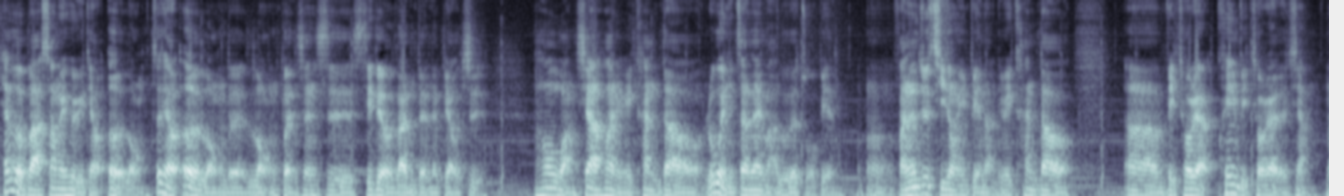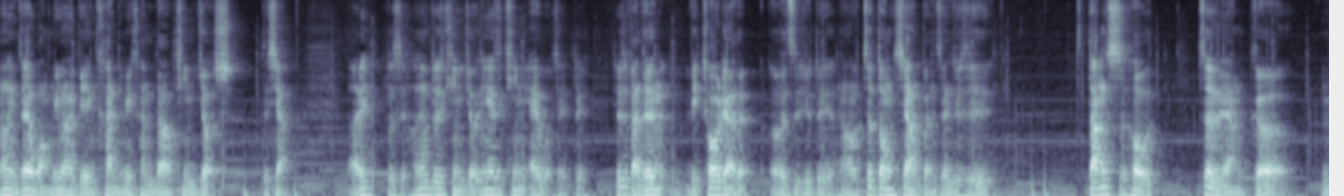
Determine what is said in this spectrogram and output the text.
Temple Bar 上面会有一条恶龙，这条恶龙的龙本身是 City of London 的标志。然后往下的话，你会看到，如果你站在马路的左边，嗯，反正就其中一边了，你会看到。呃，Victoria Queen Victoria 的像，然后你再往另外一边看，你会看到 King George 的像。哎，不是，好像不是 King George，应该是 King Edward 才对。就是反正 Victoria 的儿子就对了。然后这栋像本身就是当时候这两个，嗯，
